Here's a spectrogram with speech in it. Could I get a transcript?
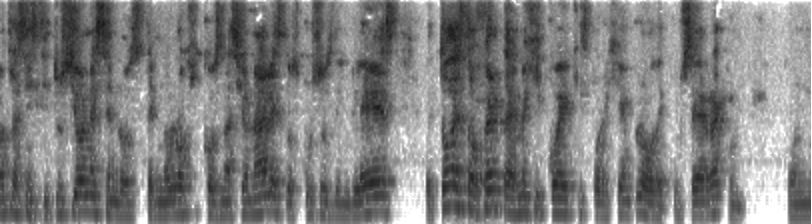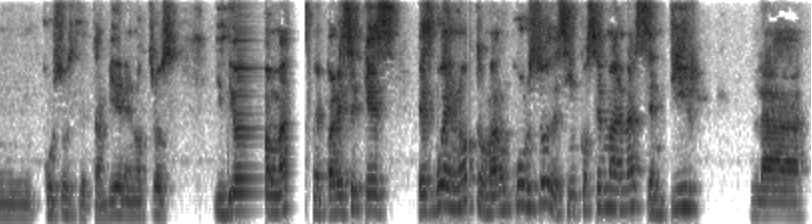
otras instituciones, en los tecnológicos nacionales, los cursos de inglés, toda esta oferta de México X, por ejemplo, o de Coursera, con, cursos de también en otros idiomas, me parece que es, es bueno tomar un curso de cinco semanas, sentir la,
